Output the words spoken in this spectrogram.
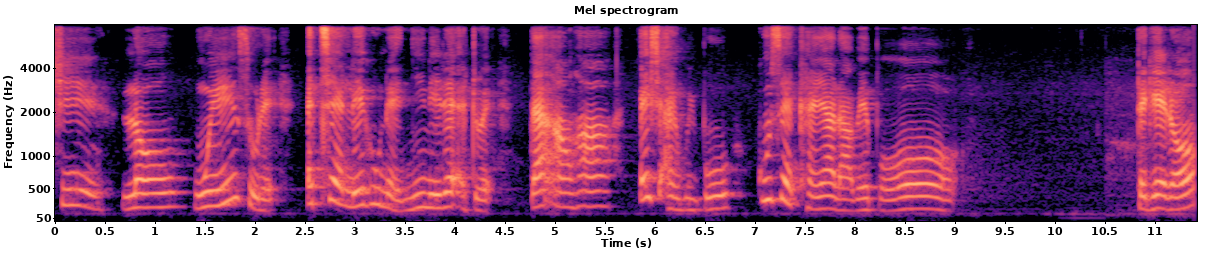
ရှင်းလုံးဝင်းဆိုတဲ့အချက်လေးခုနဲ့ညီနေတဲ့အတွက် တန်အောင်ဟာ HIV ပိုးကူးစက်ခံရတာပဲပေါ့တကယ်တော့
